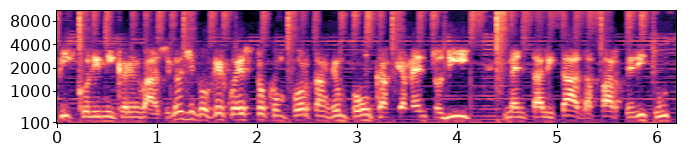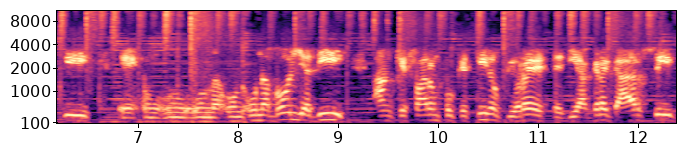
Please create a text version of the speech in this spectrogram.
piccoli microinvasi. Logico che questo comporta anche un po' un cambiamento di mentalità da parte di tutti e un, un, un, una voglia di anche fare un pochettino più rete, di aggregarsi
